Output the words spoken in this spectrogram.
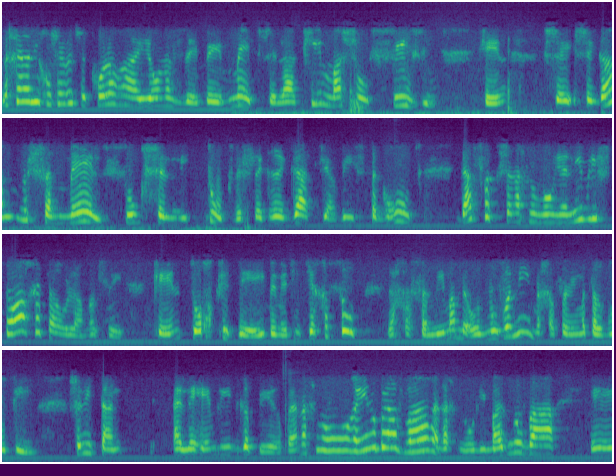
לכן אני חושבת שכל הרעיון הזה באמת של להקים משהו פיזי, כן, ש, שגם מסמל סוג של ניתוק וסגרגציה והסתגרות, דווקא כשאנחנו מעוניינים לפתוח את העולם הזה, כן, תוך כדי באמת התייחסות לחסמים המאוד מובנים, לחסמים התרבותיים, שניתן עליהם להתגבר. ואנחנו ראינו בעבר, אנחנו לימדנו ב... אה,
